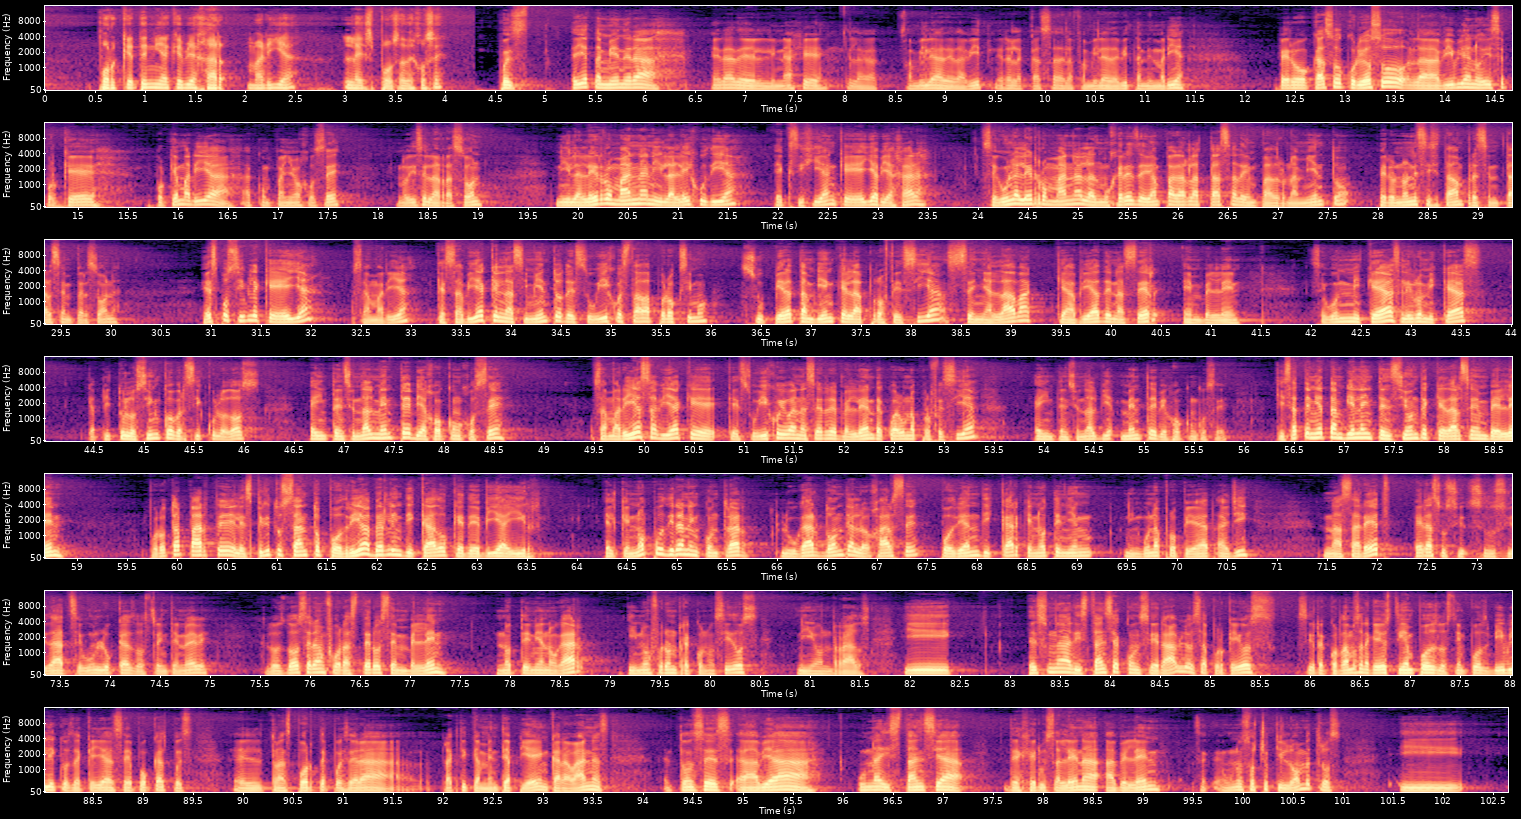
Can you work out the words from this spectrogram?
¿por qué tenía que viajar María, la esposa de José? Pues ella también era, era del linaje de la familia de David, era la casa de la familia de David, también María. Pero caso curioso, la Biblia no dice por qué, por qué María acompañó a José, no dice la razón. Ni la ley romana ni la ley judía exigían que ella viajara. Según la ley romana, las mujeres debían pagar la tasa de empadronamiento, pero no necesitaban presentarse en persona. Es posible que ella, o sea, María, que sabía que el nacimiento de su hijo estaba próximo, supiera también que la profecía señalaba que habría de nacer en Belén. Según Miqueas, el libro Miqueas, capítulo 5, versículo 2, e intencionalmente viajó con José. O María sabía que, que su hijo iba a nacer en Belén, de acuerdo a una profecía, e intencionalmente viajó con José. Quizá tenía también la intención de quedarse en Belén. Por otra parte, el Espíritu Santo podría haberle indicado que debía ir. El que no pudieran encontrar lugar donde alojarse podría indicar que no tenían ninguna propiedad allí. Nazaret era su, ciudad, según Lucas 2.39. Los dos eran forasteros en Belén, no tenían hogar y no fueron reconocidos ni honrados. Y es una distancia considerable, o sea, porque ellos, si recordamos en aquellos tiempos, los tiempos bíblicos de aquellas épocas, pues el transporte pues era prácticamente a pie, en caravanas. Entonces había una distancia de Jerusalén a, Belén, unos 8 kilómetros. Y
